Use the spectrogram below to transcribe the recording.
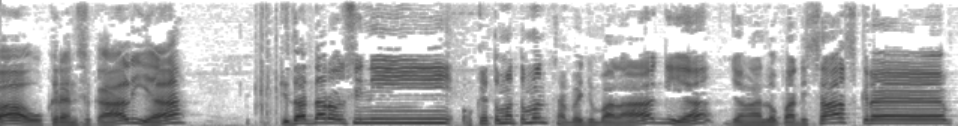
Wow, keren sekali ya. Kita taruh sini. Oke teman-teman, sampai jumpa lagi ya. Jangan lupa di subscribe.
